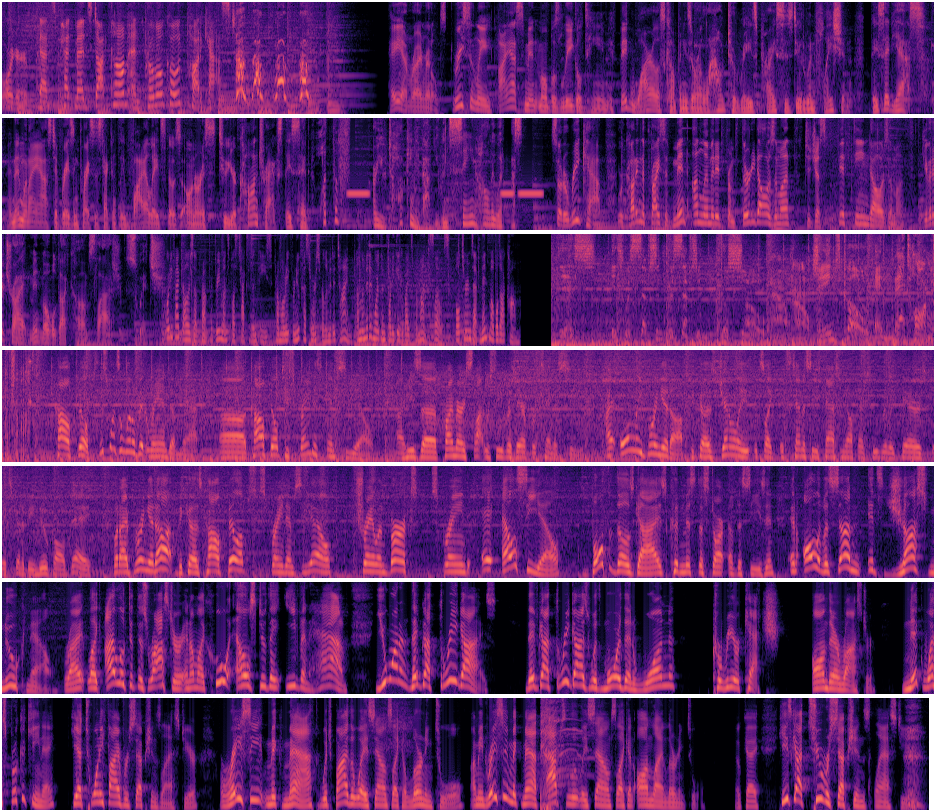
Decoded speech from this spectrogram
order. That's petmeds.com and promo code podcast. Hey, I'm Ryan Reynolds. Recently, I asked Mint Mobile's legal team if big wireless companies are allowed to raise prices due to inflation. They said yes. And then when I asked if raising prices technically violates those onerous two year contracts, they said, What the f are you talking about, you insane Hollywood ass? F- So to recap, we're cutting the price of Mint Unlimited from $30 a month to just $15 a month. Give it a try at mintmobile.com slash switch. $45 upfront for three months plus taxes and fees. Promo rate for new customers for limited time. Unlimited more than 40 gigabytes per month. Slows. Full terms at mintmobile.com. This is Reception Perception, the show. Now, James Koh and Matt Harmon. Kyle Phillips. This one's a little bit random, Matt. Uh, Kyle Phillips, he sprained his MCL. Uh, he's a primary slot receiver there for Tennessee. I only bring it up because generally it's like it's Tennessee's passing offense. Who really cares? It's going to be Nuke all day. But I bring it up because Kyle Phillips sprained MCL. Treylon Burks sprained A- LCL. Both of those guys could miss the start of the season. And all of a sudden, it's just Nuke now, right? Like, I looked at this roster and I'm like, who else do they even have? You want to, they've got three guys. They've got three guys with more than one career catch on their roster. Nick Westbrook Ikhine, he had 25 receptions last year. Racey McMath, which by the way sounds like a learning tool. I mean, Racey McMath absolutely sounds like an online learning tool. Okay. He's got two receptions last year.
